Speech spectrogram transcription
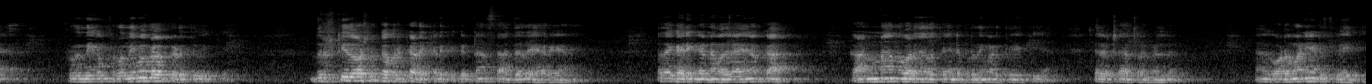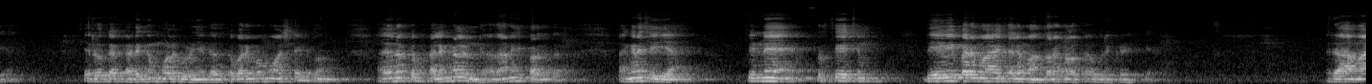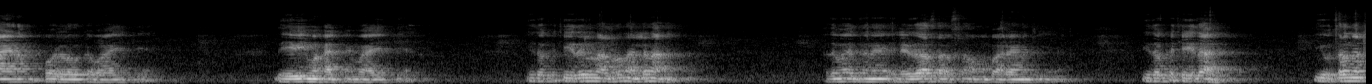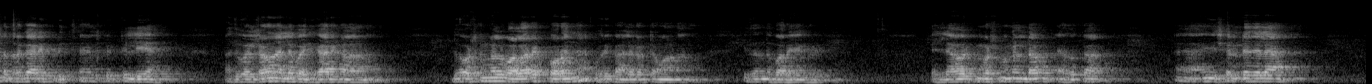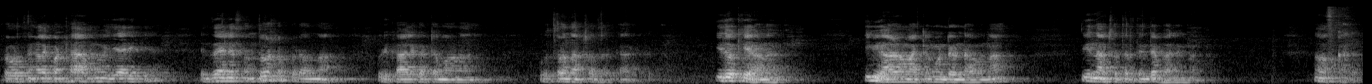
പ്രതി പ്രതിമകളൊക്കെ എടുത്ത് വയ്ക്കുക ദൃഷ്ടിദോഷമൊക്കെ അവർക്ക് ഇടയ്ക്കിടയ്ക്ക് കിട്ടാൻ സാധ്യത ഏറെയാണ് അതേ കരിങ്കണ്ണ മുതൽ അതിനൊക്കെ കണ്ണ എന്ന് പറഞ്ഞതൊക്കെ അതിന്റെ പ്രതിമ എടുത്ത് വയ്ക്കുക ചില ക്ഷേത്രങ്ങളിൽ. കുടമണി എടുത്ത് വയ്ക്കുക ചിലരൊക്കെ കടുങ്ങുമ്പോൾ കുഴിഞ്ഞിട്ട് അതൊക്കെ പറയുമ്പോൾ മോശമായിട്ട് തോന്നും. അതിനൊക്കെ ഫലങ്ങളുണ്ട്. അതാണ് ഈ പറഞ്ഞത്. അങ്ങനെ ചെയ്യാം പിന്നെ പ്രത്യേകിച്ചും ദേവീപരമായ ചില മന്ത്രങ്ങളൊക്കെ ഉരുക്കഴിക്കുക രാമായണം പോലുള്ളതൊക്കെ വായിക്കുക. ദേവി മഹാത്മ്യം വായിക്കുക ഇതൊക്കെ ചെയ്തതിൽ വളരെ നല്ലതാണ്. അതുമാതിരി തന്നെ ലളിതാ സഹസ്രനാമം പാരായണം ചെയ്യുക. ഇതൊക്കെ ചെയ്താൽ ഈ ഉത്തര നക്ഷത്രക്കാരെ പിടിച്ചാൽ കിട്ടില്ല. അത് വളരെ നല്ല പരിഹാരങ്ങളാണ്. ദോഷങ്ങൾ വളരെ കുറഞ്ഞ ഒരു കാലഘട്ടമാണ് ഇതെന്ന് പറയാൻ കഴിയും. എല്ലാവർക്കും വിഷമങ്ങൾ ഉണ്ടാവും. അതൊക്കെ ഈശ്വരന്റെ ചില പ്രവർത്തനങ്ങളെ കൊണ്ടാകുമെന്ന് വിചാരിക്കുക. എന്ത് തന്നെ സന്തോഷപ്പെടുന്ന ഒരു കാലഘട്ടമാണ് ഉത്തര നക്ഷത്രക്കാർക്ക്. ഇതൊക്കെയാണ് ഈ വ്യാഴമാറ്റം കൊണ്ടുണ്ടാവുന്ന ഈ നക്ഷത്രത്തിന്റെ ഫലങ്ങൾ. നമസ്കാരം.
